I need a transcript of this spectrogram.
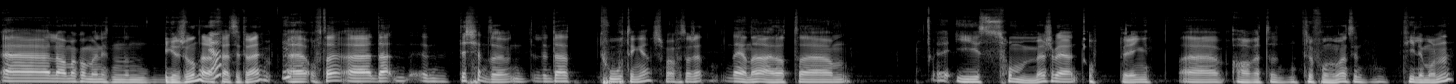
Eh, la meg komme med en liten digresjon. Det er Ja. derfor jeg sitter her. Eh, ofte. Eh, det, det skjedde Det er to ting her som har skjedd. Det ene er at eh, i sommer så ble jeg oppringt eh, av et telefonnummer ganske tidlig om morgenen.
